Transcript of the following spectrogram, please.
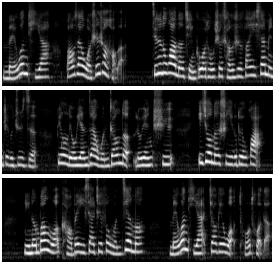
没问题呀，包在我身上好了。今天的话呢，请各位同学尝试翻译下面这个句子，并留言在文章的留言区。依旧呢是一个对话，你能帮我拷贝一下这份文件吗？没问题呀，交给我，妥妥的。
